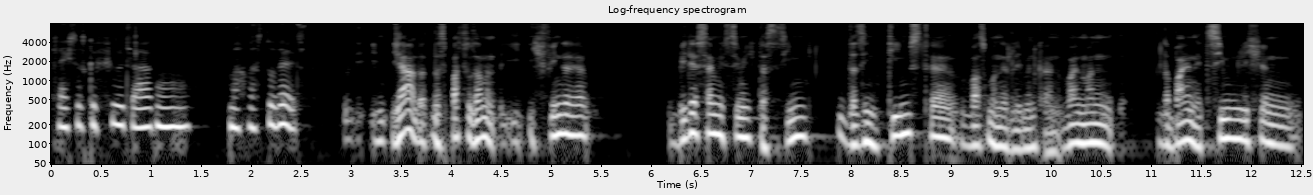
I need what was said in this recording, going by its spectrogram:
schlechtes Gefühl sagen, mach, was du willst. Ja, das, das passt zusammen. Ich, ich finde, BDSM ist ziemlich das, das Intimste, was man erleben kann, weil man dabei einen ziemlichen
